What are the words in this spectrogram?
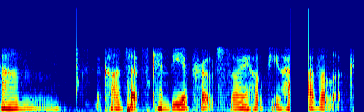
um, concepts can be approached. So I hope you have a look.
